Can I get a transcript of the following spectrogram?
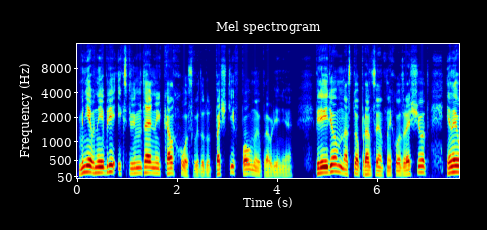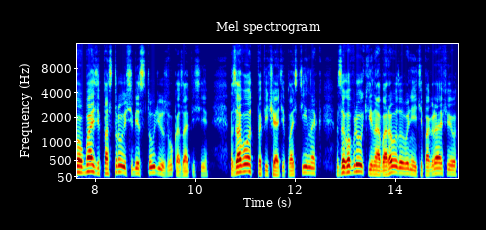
Мне в ноябре экспериментальный колхоз выдадут почти в полное управление. Переведем на стопроцентный хозрасчет, и на его базе построю себе студию звукозаписи, завод по печати пластинок, закуплю кинооборудование и типографию,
